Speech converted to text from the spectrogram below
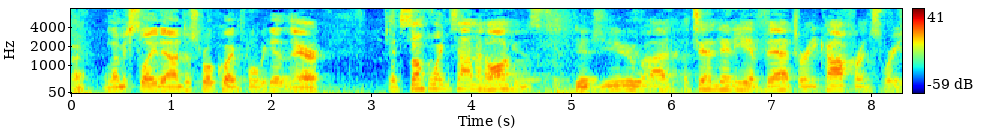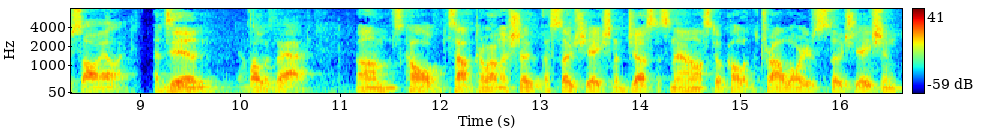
All right. Let me slow you down just real quick before we get there. At some point in time in August, did you uh, attend any event or any conference where you saw Alec? I did. And what was that? Um, it's called South Carolina Association of Justice now. I still call it the Trial Lawyers Association.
